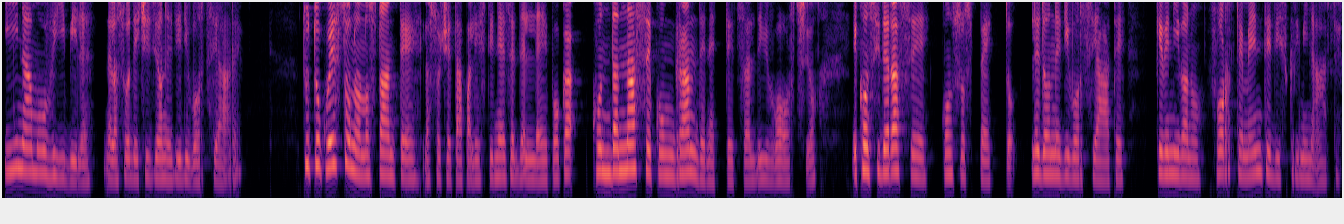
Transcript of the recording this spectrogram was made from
inamovibile nella sua decisione di divorziare. Tutto questo nonostante la società palestinese dell'epoca condannasse con grande nettezza il divorzio e considerasse con sospetto le donne divorziate che venivano fortemente discriminate.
